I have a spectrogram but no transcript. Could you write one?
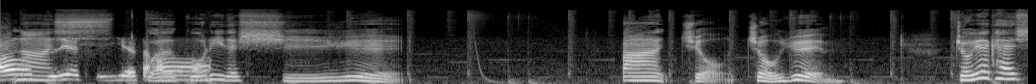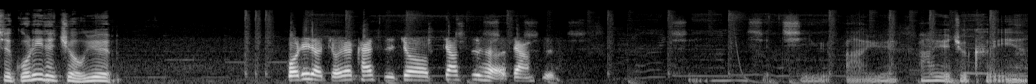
哦，那十月、十一月份，国历的十月、八九九月，九月开始，国历的九月，国历的九月开始就比较适合这样子。是七月、八月，八月就可以了，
